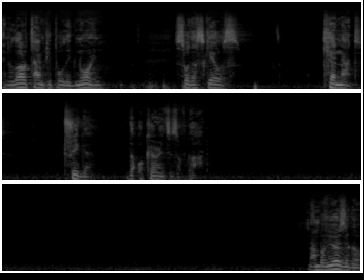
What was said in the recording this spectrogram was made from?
And a lot of time people ignore Him, so the scales cannot trigger the occurrences of God. A number of years ago,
